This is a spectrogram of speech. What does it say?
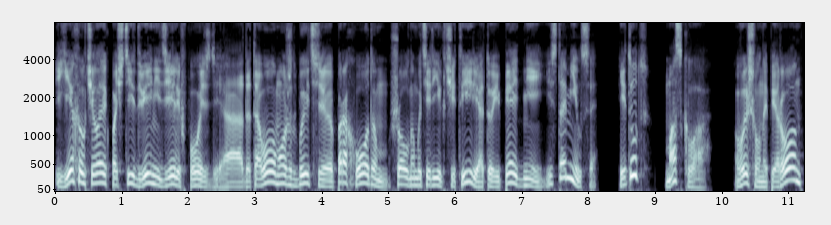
Ехал человек почти две недели в поезде, а до того, может быть, пароходом шел на материк четыре, а то и пять дней, и стомился. И тут Москва. Вышел на перрон,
